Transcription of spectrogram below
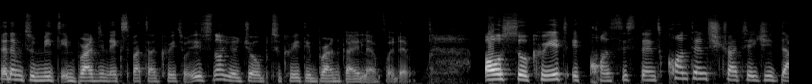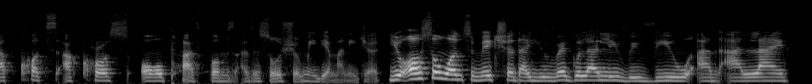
Tell them to meet a branding expert and create one. It's not your job to create a brand guideline for them. Also, create a consistent content strategy that cuts across all platforms as a social media manager. You also want to make sure that you regularly review and align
